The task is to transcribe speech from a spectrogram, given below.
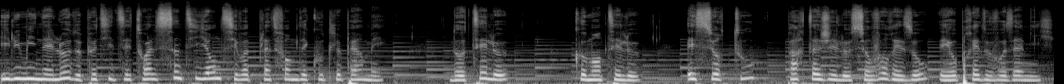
Illuminez-le de petites étoiles scintillantes si votre plateforme d'écoute le permet. Notez-le, commentez-le et surtout partagez-le sur vos réseaux et auprès de vos amis.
